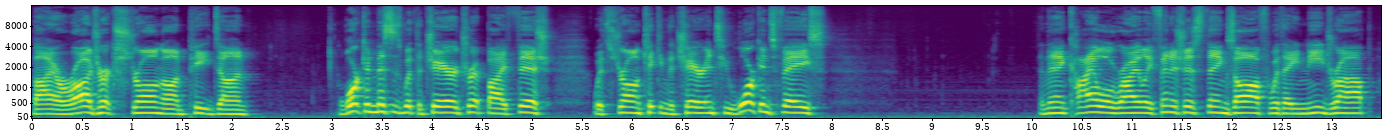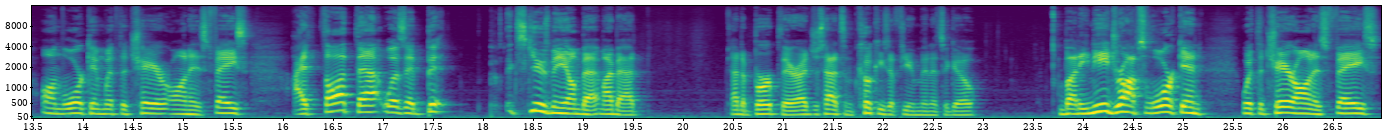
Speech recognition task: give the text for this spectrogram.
by Roderick Strong on Pete Dunne. Lorcan misses with the chair, tripped by Fish, with Strong kicking the chair into Lorcan's face. And then Kyle O'Reilly finishes things off with a knee drop on Lorcan with the chair on his face. I thought that was a bit. Excuse me, I'm bad. My bad. Had to burp there. I just had some cookies a few minutes ago. But he knee drops Lorcan with the chair on his face.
